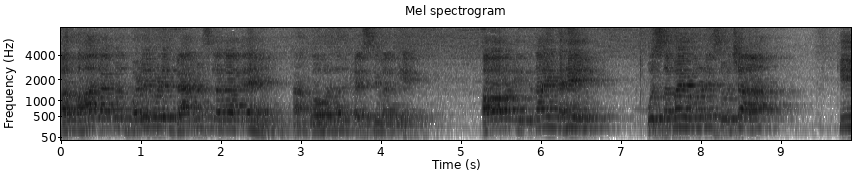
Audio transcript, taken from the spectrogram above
और वहाँ जाकर बड़े बड़े बैनर्स लगाते हैं हाँ, गोवर्धन फेस्टिवल के। और इतना ही नहीं उस समय उन्होंने सोचा कि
